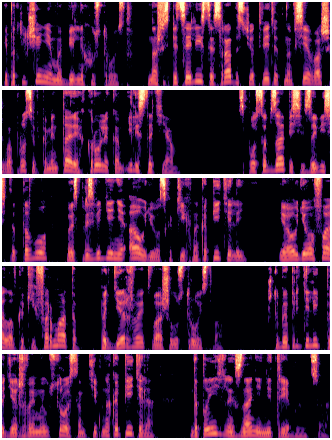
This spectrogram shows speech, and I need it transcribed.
и подключением мобильных устройств. Наши специалисты с радостью ответят на все ваши вопросы в комментариях к роликам или статьям. Способ записи зависит от того, воспроизведение аудио с каких накопителей и аудиофайлов каких форматов поддерживает ваше устройство. Чтобы определить поддерживаемый устройством тип накопителя, дополнительных знаний не требуется.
